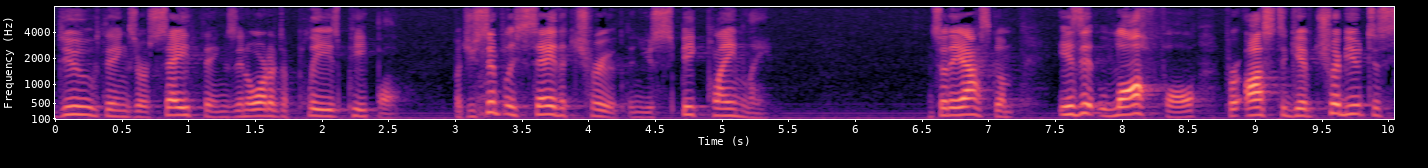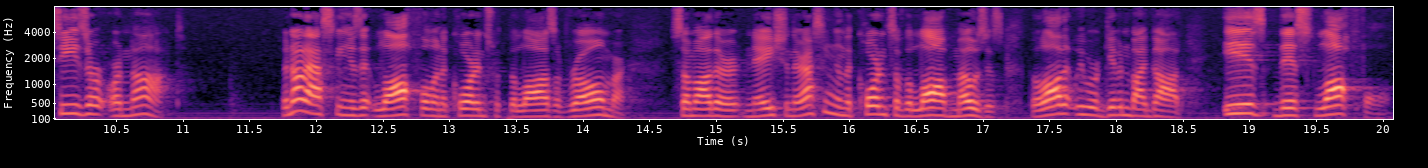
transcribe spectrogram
do things or say things in order to please people, but you simply say the truth and you speak plainly. And so they ask him, Is it lawful for us to give tribute to Caesar or not? They're not asking, Is it lawful in accordance with the laws of Rome or some other nation? They're asking in accordance of the law of Moses, the law that we were given by God. Is this lawful?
